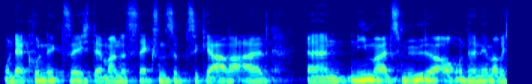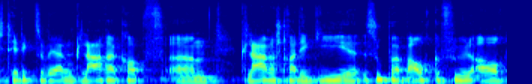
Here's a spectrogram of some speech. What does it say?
und erkundigt sich. Der Mann ist 76 Jahre alt, äh, niemals müde, auch unternehmerisch tätig zu werden. Klarer Kopf, ähm, klare Strategie, super Bauchgefühl auch,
